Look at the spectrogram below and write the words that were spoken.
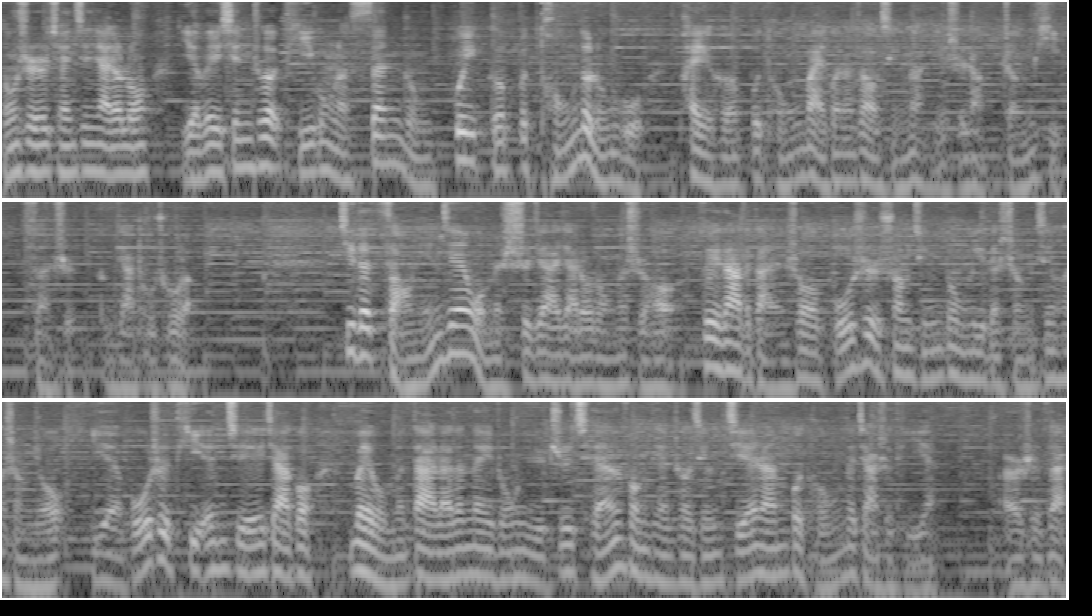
同时，全新亚洲龙也为新车提供了三种规格不同的轮毂，配合不同外观的造型呢，也是让整体算是更加突出了。记得早年间我们试驾亚洲龙的时候，最大的感受不是双擎动力的省心和省油，也不是 TNGA 架构为我们带来的那种与之前丰田车型截然不同的驾驶体验，而是在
